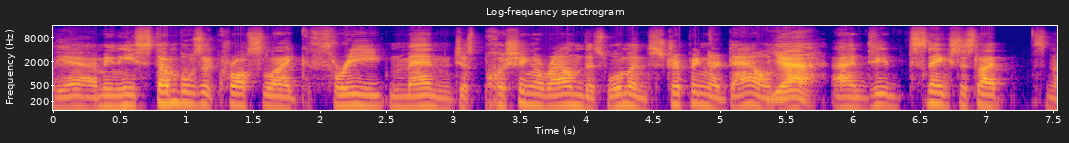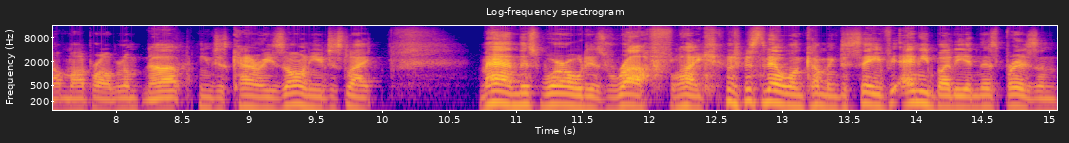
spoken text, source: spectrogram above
Yeah, I mean, he stumbles across like three men just pushing around this woman, stripping her down. Yeah. And Snake's just like, it's not my problem. No. He just carries on. You're just like, man, this world is rough. Like, there's no one coming to save anybody in this prison.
